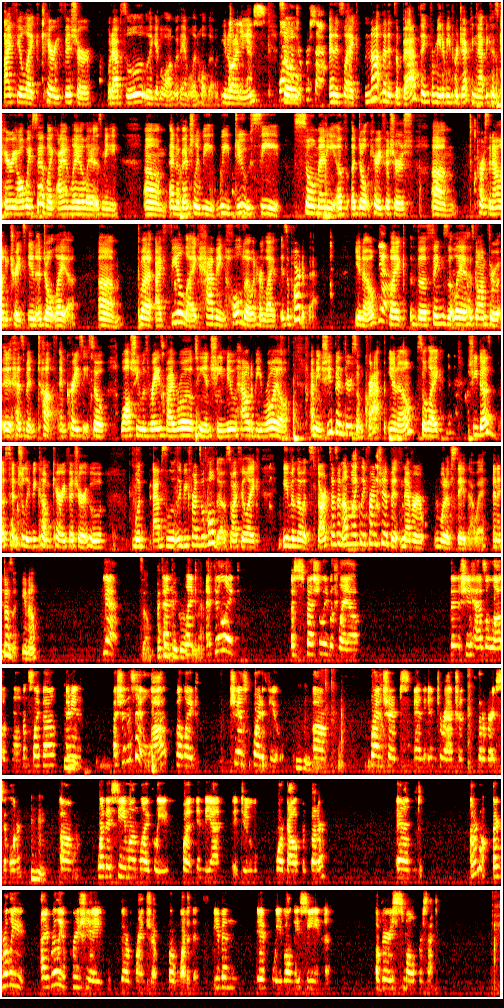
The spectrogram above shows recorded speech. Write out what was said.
I feel like Carrie Fisher would absolutely get along with Amilyn Holdo. You know what I mean? So- hundred percent. And it's like, not that it's a bad thing for me to be projecting that because Carrie always said, like, I am Leia, Leia is me. Um, and eventually we, we do see so many of adult Carrie Fisher's um, personality traits in adult Leia. Um, but I feel like having Holdo in her life is a part of that. You know? Yeah. Like the things that Leia has gone through, it has been tough and crazy. So while she was raised by royalty and she knew how to be royal, I mean, she's been through some crap, you know? So, like, she does essentially become Carrie Fisher, who would absolutely be friends with Holdo. So I feel like even though it starts as an unlikely friendship, it never would have stayed that way. And it doesn't, you know? Yeah, So I think and they grew up like from that. I feel like, especially with Leia, that she has a lot of moments like that. I Mhm. mean, I shouldn't say a lot, but like she has quite a few hmm um, friendships and interactions that are very similar, hmm um, where they seem unlikely, but in the end they do work out bit better. And I don't know. I really, I really appreciate their friendship for what it is, even if we've only seen a very small percent.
